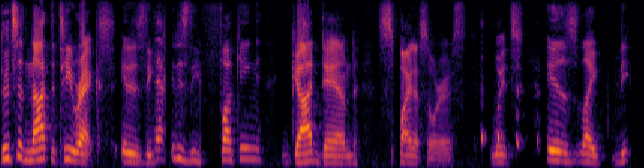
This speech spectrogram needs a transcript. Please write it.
This is not the T Rex. It is the it is the fucking goddamned Spinosaurus, which is like the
